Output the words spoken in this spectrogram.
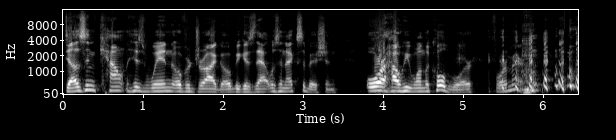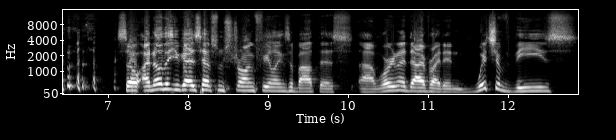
doesn't count his win over Drago because that was an exhibition or how he won the Cold War for America. so I know that you guys have some strong feelings about this. Uh, we're going to dive right in. Which of these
